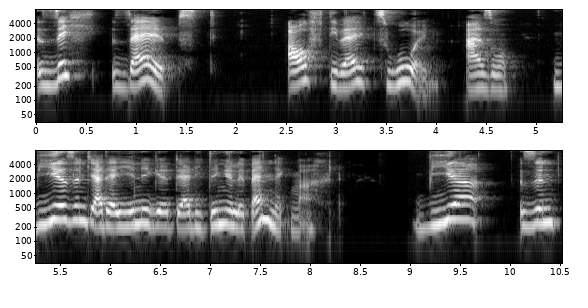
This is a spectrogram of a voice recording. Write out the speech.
sich selbst auf die Welt zu holen. Also wir sind ja derjenige, der die Dinge lebendig macht. Wir sind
